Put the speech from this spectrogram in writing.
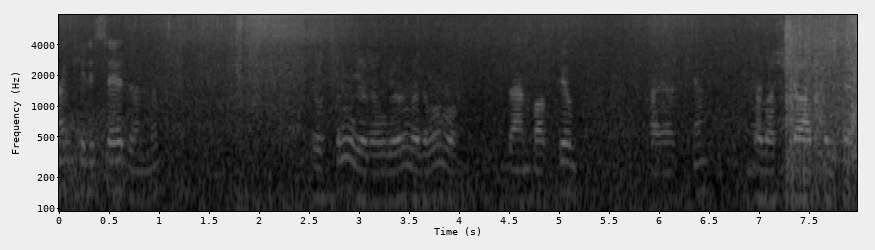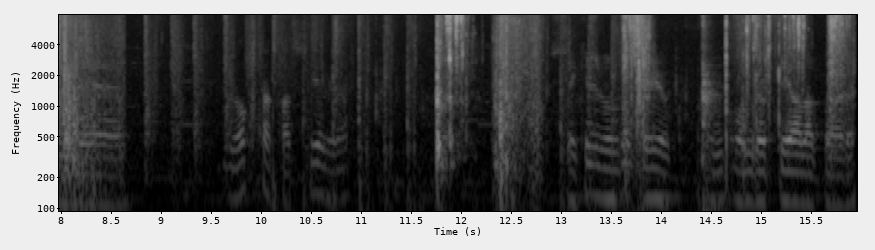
Ben kiliseye döndüm. Yoksa mı görüyorum? Görmedim ama. Ben bakıyorum kayarken. Ben aşağı attım kendimi ya. Yok da kasıyor biraz. 8 buldum şey yok. 14 diye alak bari.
